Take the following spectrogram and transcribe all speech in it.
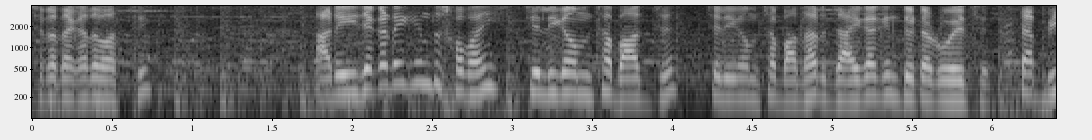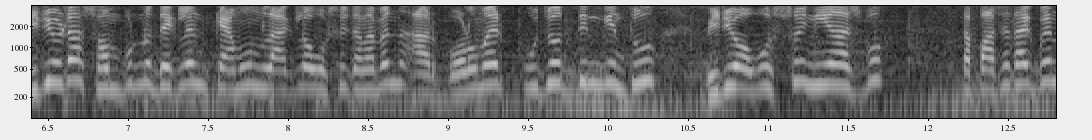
সেটা দেখাতে পাচ্ছি। আর এই জায়গাটায় কিন্তু সবাই চেলি গামছা বাঁধছে, চেলি গামছা বাঁধার জায়গা কিন্তু এটা রয়েছে। তা ভিডিওটা সম্পূর্ণ দেখলেন, কেমন লাগল অবশ্যই জানাবেন। আর বড় মায়ের পুজোর দিন কিন্তু ভিডিও অবশ্যই নিয়ে আসব। তা পাশে থাকবেন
